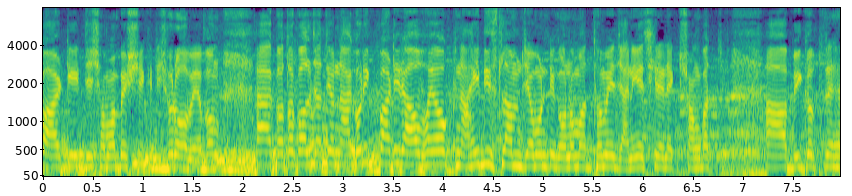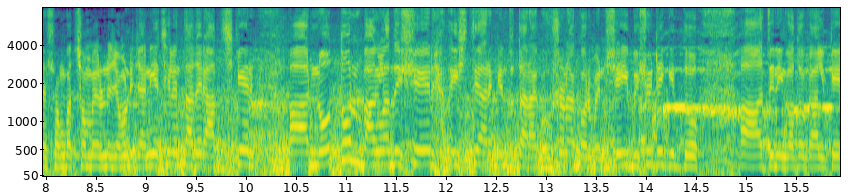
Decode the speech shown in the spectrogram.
পার্টির যে সমাবেশ সেটি শুরু হবে এবং গতকাল জাতীয় নাগরিক পার্টির আহ্বায়ক নাহিদ ইসলাম যেমনটি গণমাধ্যমে জানিয়েছিলেন এক সংবাদ আহ, বিজ্ঞপ্তিতে সংবাদ সম্মেলনে যেমনটি জানিয়েছিলেন তাদের আজকের নতুন বাংলাদেশের ইশতেহার কিন্তু তারা ঘোষণা করবেন। সেই বিষয়টি কিন্তু তিনি গতকালকে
